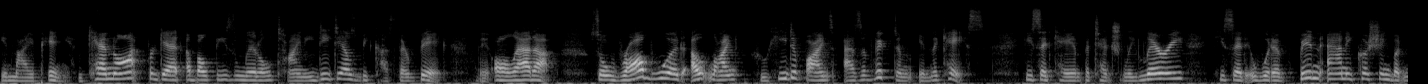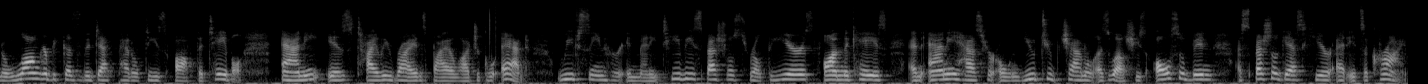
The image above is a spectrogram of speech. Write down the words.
in my opinion. We cannot forget about these little tiny details because they're big. They all add up. So Rob Wood outlined who he defines as a victim in the case. He said Kay and potentially Larry. He said it would have been Annie Cushing, but no longer because the death penalty is off the table. Annie is Tylee Ryan's biological aunt. We've seen her in many TV specials throughout the years on the case, and Annie has her own YouTube channel as well. She's also been a special guest here at It's a Crime.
